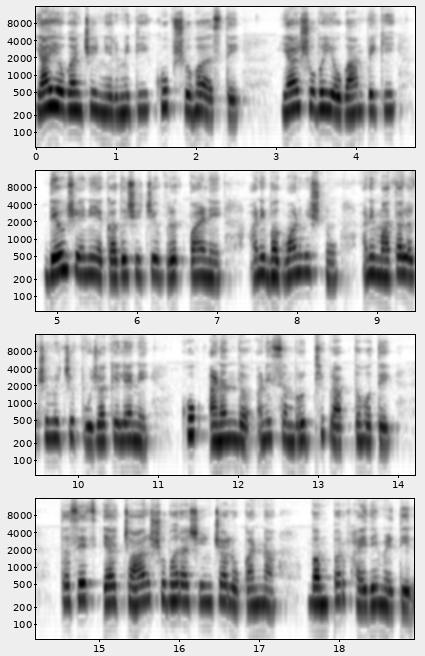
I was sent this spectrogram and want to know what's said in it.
या योगांची निर्मिती खूप शुभ असते. या शुभ योगांपैकी देवशयनी एकादशीचे व्रत पाळणे आणि भगवान विष्णू आणि माता लक्ष्मीची पूजा केल्याने खूप आनंद आणि समृद्धी प्राप्त होते. तसेच या चार शुभ राशींच्या लोकांना बंपर फायदे मिळतील.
